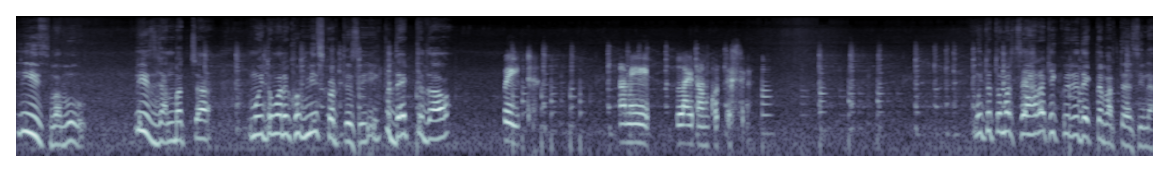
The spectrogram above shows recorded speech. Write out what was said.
please বাবু প্লিজ জান বাচ্চা। মুই তোমারে খুব মিস করতেছি। একটু দেখতে দাও। ওয়েট আমি লাইট অন করতেছি। মুই তো তোমার চেহারা ঠিক করে দেখতে পারতেছি না।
